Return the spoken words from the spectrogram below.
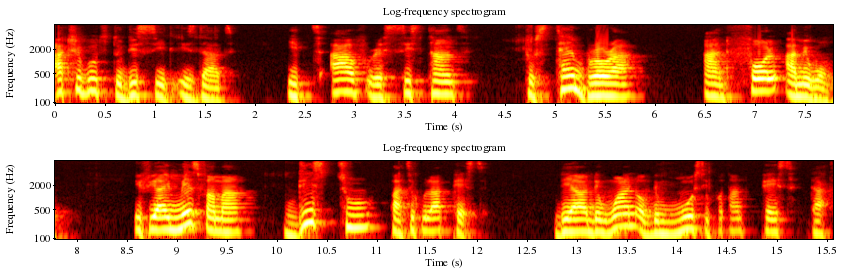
attribute to this seed is that it have resistance to stem borer and fall armyworm. If you are a maize farmer, these two particular pests They are the one of the most important pests that,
